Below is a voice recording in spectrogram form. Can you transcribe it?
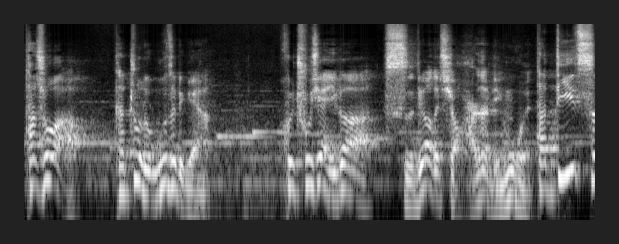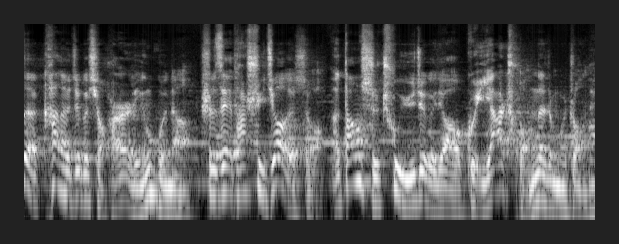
他说啊，他住的屋子里边啊会出现一个死掉的小孩的灵魂。他第一次看到这个小孩的灵魂呢，是在他睡觉的时候，呃，当时处于这个叫鬼压床的这么个状态，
